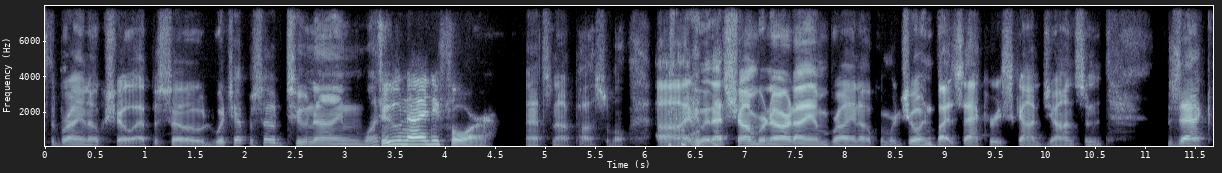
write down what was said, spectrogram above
It's the Brian Oake Show episode. Which episode? Two nine what? Two ninety four. That's not possible. Uh, anyway, that's Sean Bernard. I am Brian Oake, and we're joined by Zachary Scott Johnson. Zach,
